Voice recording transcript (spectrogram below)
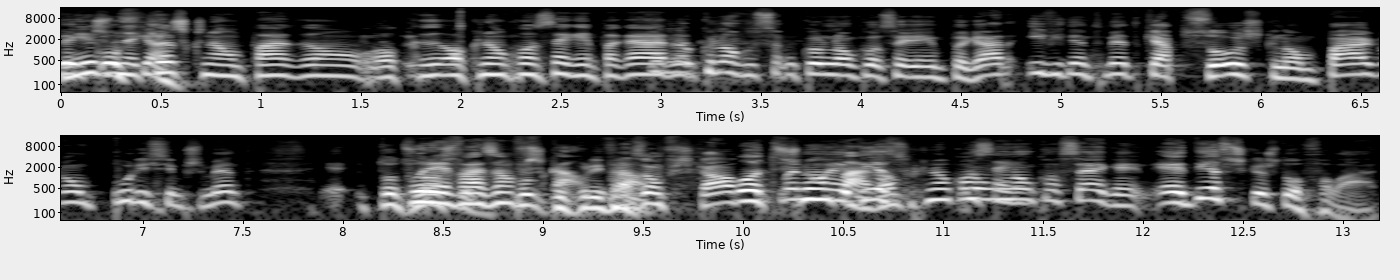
Tem Mesmo que naqueles que não pagam ou que, ou que não conseguem pagar? Que não, que não, conseguem pagar, evidentemente que há pessoas que não pagam pura e simplesmente. Eh, por nós, evasão por, fiscal. Por, por evasão fiscal. Outros mas não, não é pagam desses, porque não conseguem. Não, não conseguem. É desses que eu estou a falar.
